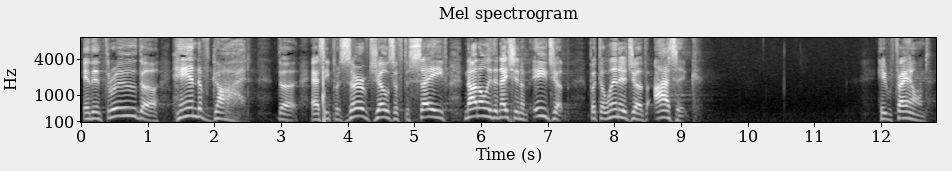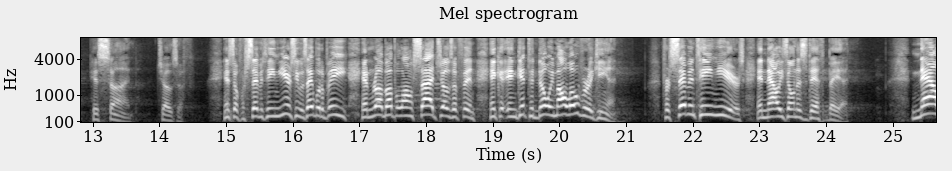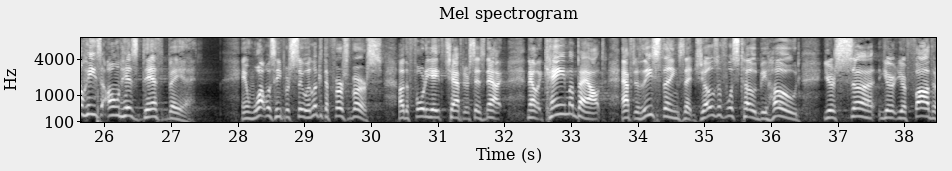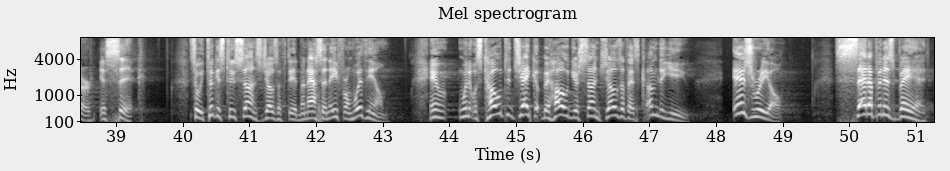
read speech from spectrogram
And then through the hand of God, the, as he preserved Joseph to save not only the nation of Egypt, but the lineage of Isaac, he found his son, Joseph. And so for 17 years, he was able to be and rub up alongside Joseph and, and, and get to know him all over again. For 17 years, and now he's on his deathbed. Now he's on his deathbed. And what was he pursuing? Look at the first verse of the 48th chapter. It says, Now, now it came about after these things that Joseph was told, Behold, your son, your, your father is sick. So he took his two sons, Joseph did, Manasseh and Ephraim, with him. And when it was told to Jacob, Behold, your son Joseph has come to you, Israel sat up in his bed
